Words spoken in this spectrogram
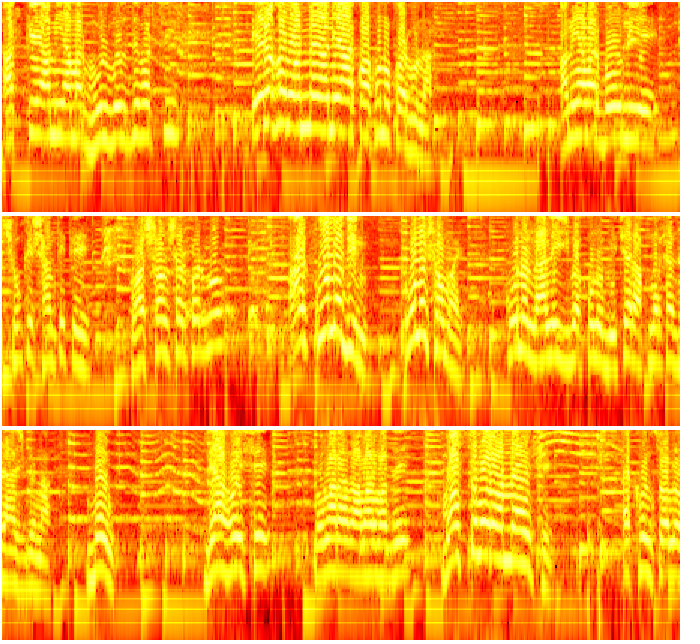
আজকে আমি আমার ভুল বুঝতে পারছি। এরকম অন্যায় আমি আর কখনো করব না। আমি আমার বউ নিয়ে সুখে শান্তিতে ঘর সংসার করব। আর কোনো দিন কোনো সময় কোনো নালিশ বা কোনো বিচার আপনার কাছে আসবে না। বউ যা হয়েছে তোমার আর আমার মাঝে মস্ত বড় অন্যায় হয়েছে। এখন চলো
